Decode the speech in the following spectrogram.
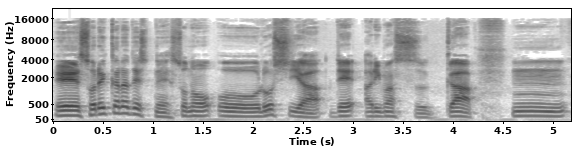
えー、それからですねそのロシアでありますが、うん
